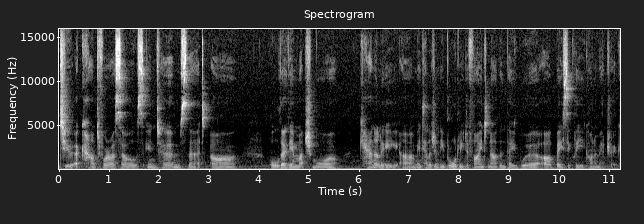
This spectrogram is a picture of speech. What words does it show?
to account for ourselves in terms that are, although they're much more cannily, um, intelligently, broadly defined now than they were, are basically econometric.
